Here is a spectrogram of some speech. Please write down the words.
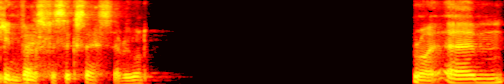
Invest for success, everyone. Right. Um,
